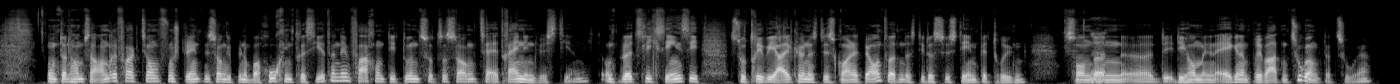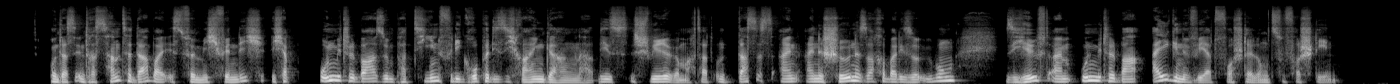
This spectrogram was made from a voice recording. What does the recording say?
Und dann haben sie eine andere Fraktion von Studenten, die sagen, ich bin aber hoch interessiert an dem Fach und die tun sozusagen Zeit rein investieren. Nicht? Und plötzlich sehen sie, so trivial können sie das gar nicht beantworten, dass die das System betrügen, sondern ja. äh, die, die haben einen eigenen privaten Zugang dazu. Ja? Und das Interessante dabei ist für mich, finde ich, ich habe unmittelbar Sympathien für die Gruppe, die sich reingehangen hat, die es schwieriger gemacht hat. Und das ist ein, eine schöne Sache bei dieser Übung. Sie hilft einem unmittelbar eigene Wertvorstellungen zu verstehen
